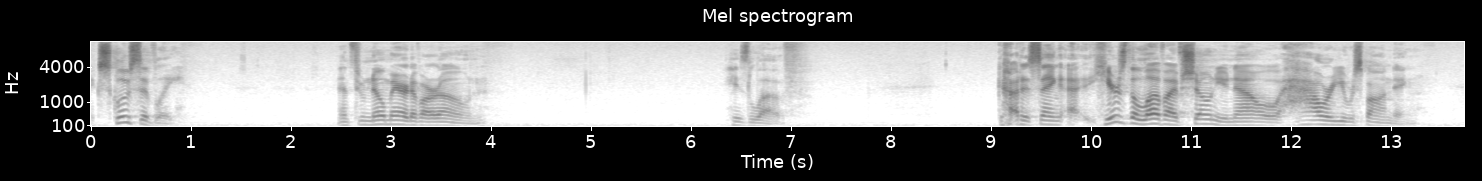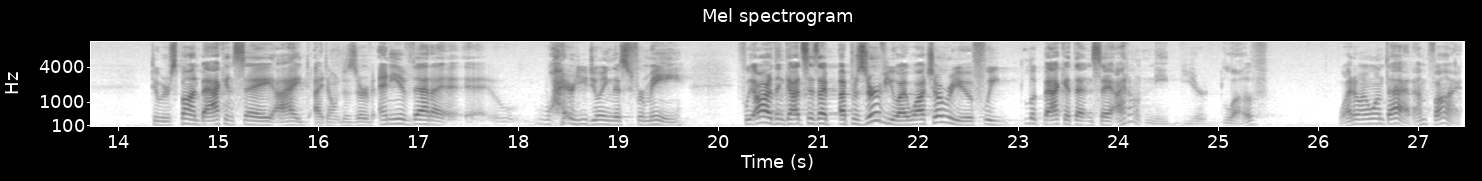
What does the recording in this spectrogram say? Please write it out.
exclusively, and through no merit of our own, his love. God is saying, uh, Here's the love I've shown you. Now, how are you responding? Do we respond back and say, I, I don't deserve any of that? I, uh, why are you doing this for me? If we are, then God says, I, I preserve you, I watch over you. If we look back at that and say, I don't need your love, why do I want that? I'm fine.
